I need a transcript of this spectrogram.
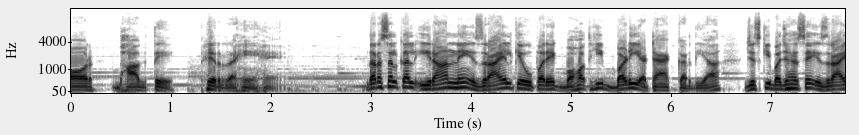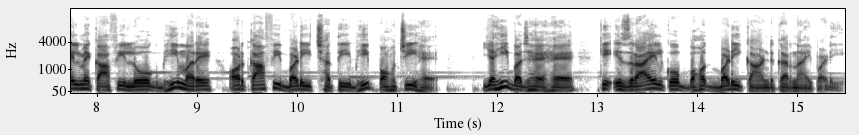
और भागते फिर रहे हैं। दरअसल कल ईरान ने इसराइल के ऊपर एक बहुत ही बड़ी अटैक कर दिया, जिसकी वजह से इसराइल में काफ़ी लोग भी मरे और काफ़ी बड़ी क्षति भी पहुँची है। यही वजह है कि इसराइल को बहुत बड़ी कांड करना पड़ी।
